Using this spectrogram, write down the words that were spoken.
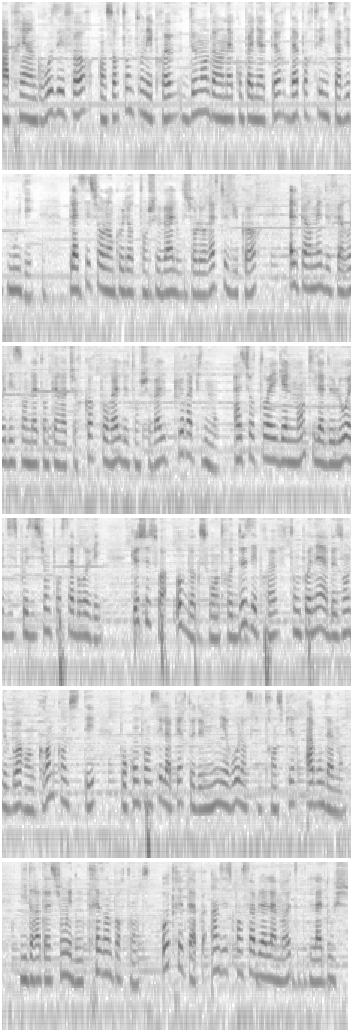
Après un gros effort, en sortant de ton épreuve, demande à un accompagnateur d'apporter une serviette mouillée. Placée sur l'encolure de ton cheval ou sur le reste du corps, elle permet de faire redescendre la température corporelle de ton cheval plus rapidement. Assure-toi également qu'il a de l'eau à disposition pour s'abreuver. Que ce soit au box ou entre deux épreuves, ton poney a besoin de boire en grande quantité pour compenser la perte de minéraux lorsqu'il transpire abondamment. L'hydratation est donc très importante. Autre étape indispensable à la mode, la douche.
